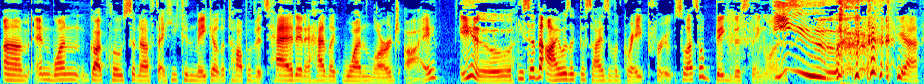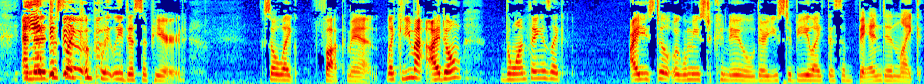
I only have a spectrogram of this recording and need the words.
Um, and one got close enough that he could make out the top of its head, and it had like one large eye. Ew. He said the eye was like the size of a grapefruit, so that's how big this thing was. Ew. yeah, and then it just like completely disappeared. So like, fuck, man. Like, can you? ima- I don't. The one thing is like, I used to like, when we used to canoe. There used to be like this abandoned like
